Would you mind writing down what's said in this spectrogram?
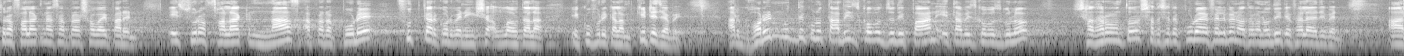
সুরা ফালাক নাস আপনারা সবাই পারেন। এই সূরা ফালাক নাস আপনারা পড়ে ফুৎকার করবেন ইনশা আল্লাহ তালা এই কুফরি কালাম কেটে যাবে। আর ঘরের মধ্যে কোনো তাবিজ কবজ যদি পান, এই তাবিজ কবজগুলো সাধারণত সাথে সাথে পুড়ায় ফেলবেন অথবা নদীতে ফেলায় দেবেন। আর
